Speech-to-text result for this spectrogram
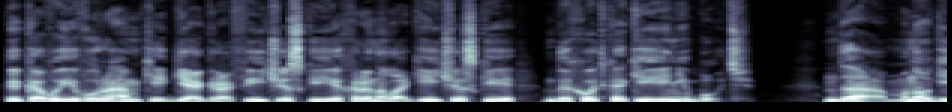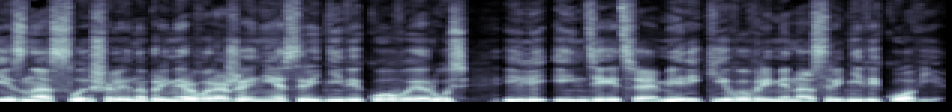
Каковы его рамки географические, хронологические, да хоть какие-нибудь? Да, многие из нас слышали, например, выражение «средневековая Русь» или «индейцы Америки во времена Средневековья».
